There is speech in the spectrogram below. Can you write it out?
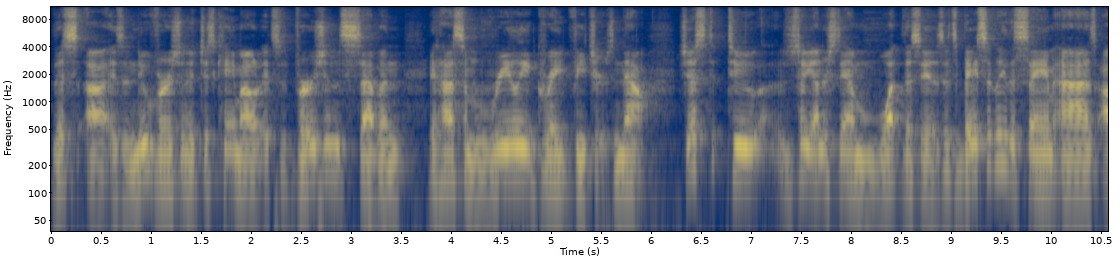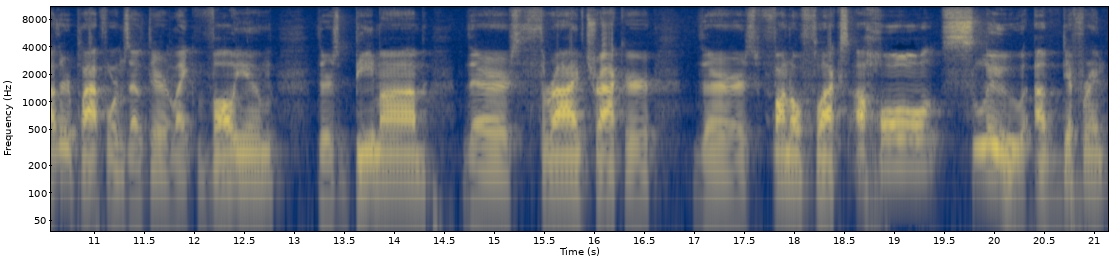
This uh, is a new version. It just came out. It's version 7. It has some really great features. Now, just to so you understand what this is, it's basically the same as other platforms out there like Voluum, there's BeMob, there's Thrive Tracker, there's Funnel Flux, a whole slew of different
